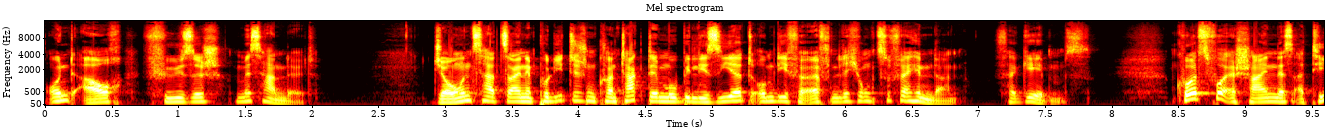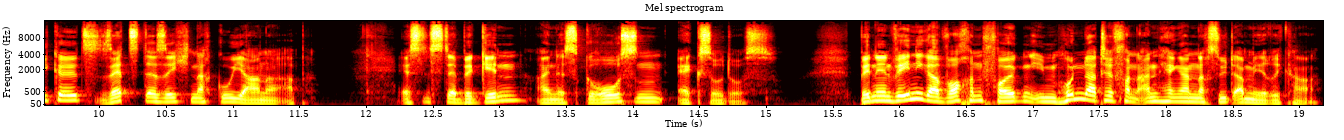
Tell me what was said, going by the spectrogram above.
und auch physisch misshandelt. Jones hat seine politischen Kontakte mobilisiert, um die Veröffentlichung zu verhindern. Vergebens. Kurz vor Erscheinen des Artikels setzt er sich nach Guyana ab. Es ist der Beginn eines großen Exodus. Binnen weniger Wochen folgen ihm Hunderte von Anhängern nach Südamerika.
